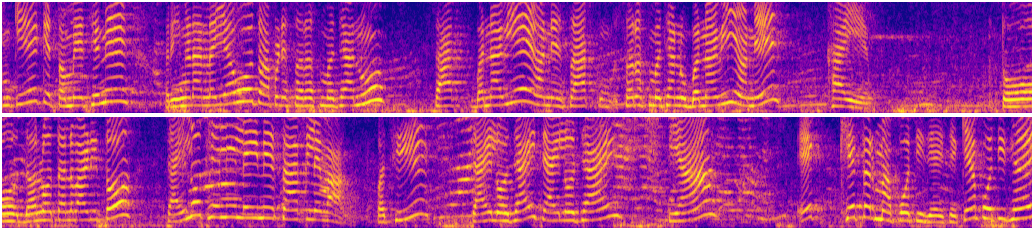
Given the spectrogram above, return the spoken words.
એમ કે કે તમે છે ને રીંગણા લઈ આવો તો આપણે સરસ મજાનું શાક બનાવીએ અને શાક સરસ મજાનું બનાવી અને ખાઈએ. તો દલો તલવાડી તો ચાયલો થેલી લઈને શાક લેવા. પછી ચાયલો જાય ચાયલો જાય, ત્યાં એક ખેતરમાં પહોંચી જાય છે. ક્યાં પહોંચી જાય?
